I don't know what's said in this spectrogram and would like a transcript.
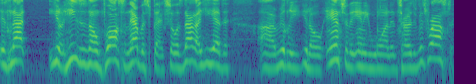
it's not, you know, he's his own boss in that respect. So it's not like he had to uh, really, you know, answer to anyone in terms of his roster.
